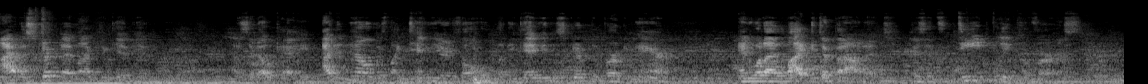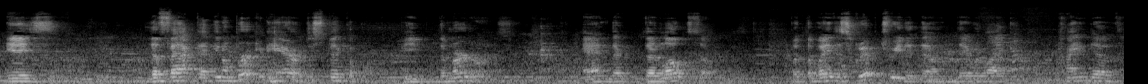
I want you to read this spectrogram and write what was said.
I have a script I'd like to give you. I said, okay. I didn't know it was like 10 years old, but he gave me the script of Burke and Hare. And what I liked about it, because it's deeply perverse, is the fact that, you know, Burke and Hare are despicable, people, the murderers. And they're, they're loathsome. But the way the script treated them, they were like kind of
